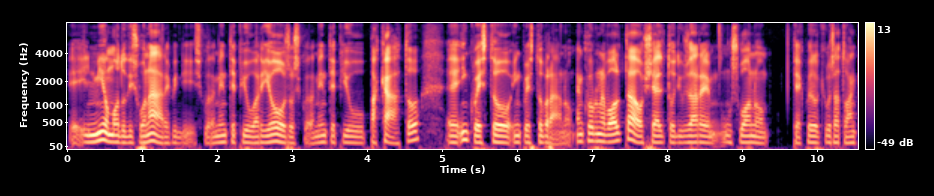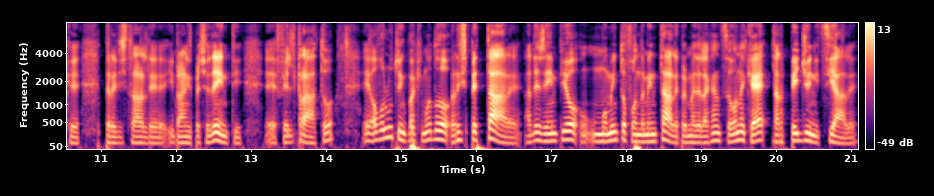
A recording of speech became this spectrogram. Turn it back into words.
eh, il mio modo di suonare, quindi sicuramente più arioso, sicuramente più pacato, eh, in, questo, in questo brano. Ancora una volta ho scelto di usare un suono che è quello che ho usato anche per registrare le, i brani precedenti, eh, Feltrato, e ho voluto in qualche modo rispettare, ad esempio, un momento fondamentale per me della canzone che è l'arpeggio iniziale.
